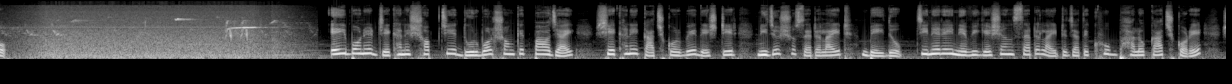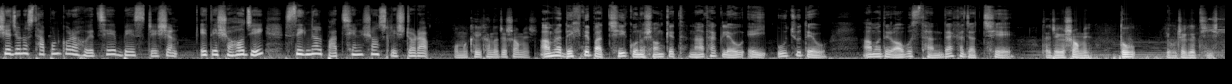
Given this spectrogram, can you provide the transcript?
এই বনের যেখানে সবচেয়ে দুর্বল সংকেত পাওয়া যায় সেখানে কাজ করবে দেশটির নিজস্ব স্যাটেলাইট বেইদু চীনের এই নেভিগেশন স্যাটেলাইট যাতে খুব ভালো কাজ করে সেজন্য স্থাপন করা হয়েছে বেস স্টেশন এতে সহজেই সিগন্যাল পাচ্ছেন সংশ্লিষ্টরা 我们可以看到这上面是 আমরা দেখতে পাচ্ছি কোনো সংকেত না থাকলেও এই উঁচুতেও আমাদের অবস্থান দেখা যাচ্ছে 在这个上面都有这个提示。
